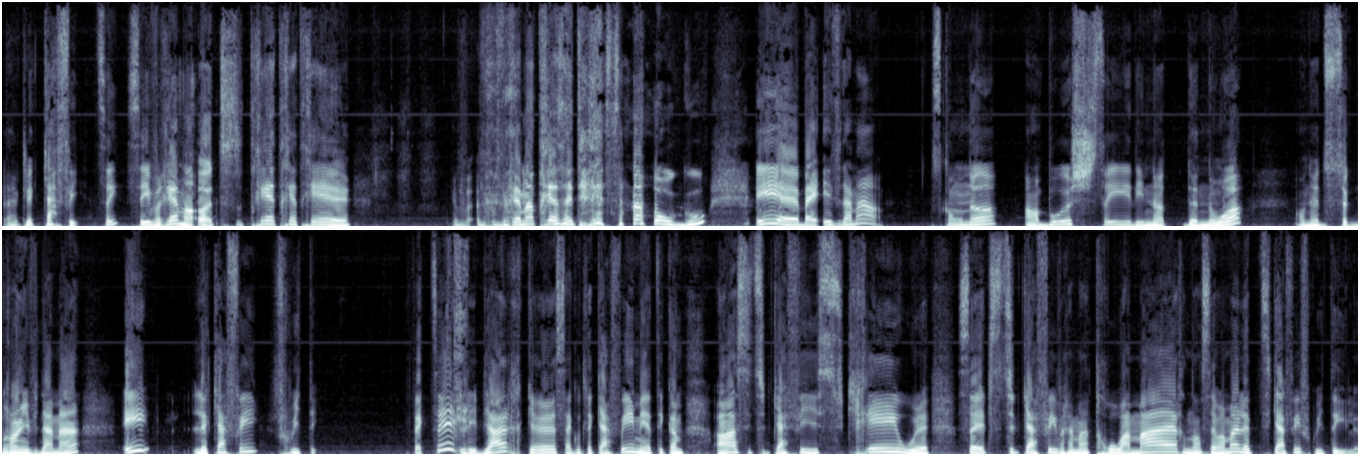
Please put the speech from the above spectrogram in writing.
avec le café. tu sais. C'est vraiment hot. C'est très, très, très. euh, vraiment très intéressant au goût. Et, euh, ben, évidemment, ce qu'on a en bouche, c'est des notes de noix. On a du sucre brun, évidemment. Et le café fruité. Fait que, tu sais, les bières que ça goûte le café, mais t'es comme, ah, c'est-tu le café sucré ou c'est-tu le café vraiment trop amer? Non, c'est vraiment le petit café fruité, là.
